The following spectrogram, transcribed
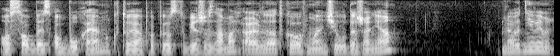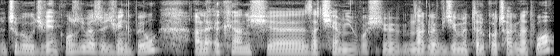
osobę z obuchem, która po prostu bierze zamach, ale dodatkowo w momencie uderzenia nawet nie wiem, czy był dźwięk. Możliwe, że dźwięk był, ale ekran się zaciemnił. Właściwie nagle widzimy tylko czarne tło,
